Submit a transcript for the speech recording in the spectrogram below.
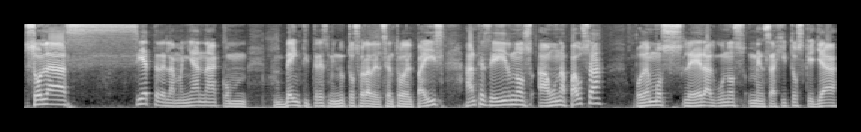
Son las 7 de la mañana con 23 minutos hora del centro del país. Antes de irnos a una pausa, podemos leer algunos mensajitos que ya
